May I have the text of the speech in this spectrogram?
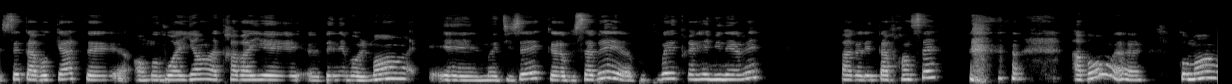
cette avocate, euh, en me voyant travailler euh, bénévolement, elle me disait que, vous savez, vous pouvez être rémunéré par l'État français. ah bon Comment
